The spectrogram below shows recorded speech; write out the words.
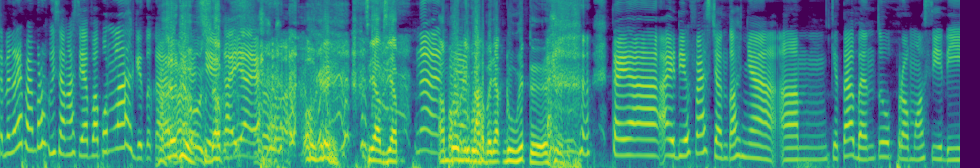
Sebenarnya Pemprov bisa ngasih apa pun lah gitu kan. Aduh, Cie, sedap. kayak ya. Oke, siap siap. Nggak, Ampun, Ibu. Banyak duit tuh. kayak Idea Fest contohnya em, kita bantu promosi di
